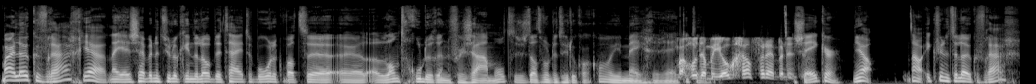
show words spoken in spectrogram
Maar leuke vraag. Ja, nou ja, ze hebben natuurlijk in de loop der tijd behoorlijk wat eh, eh, landgoederen verzameld. Dus dat wordt natuurlijk ook wel weer meegerekend. Maar goed, daar moet je ook geld voor hebben natuurlijk. Zeker, ja. Nou, ik vind het een leuke vraag.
